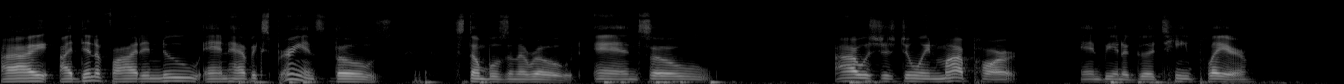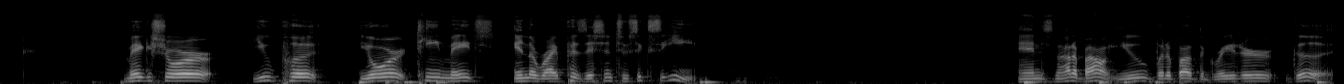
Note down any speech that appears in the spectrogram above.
I identified and knew and have experienced those stumbles in the road. And so I was just doing my part and being a good team player, making sure you put your teammates in the right position to succeed. And it's not about you, but about the greater good.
